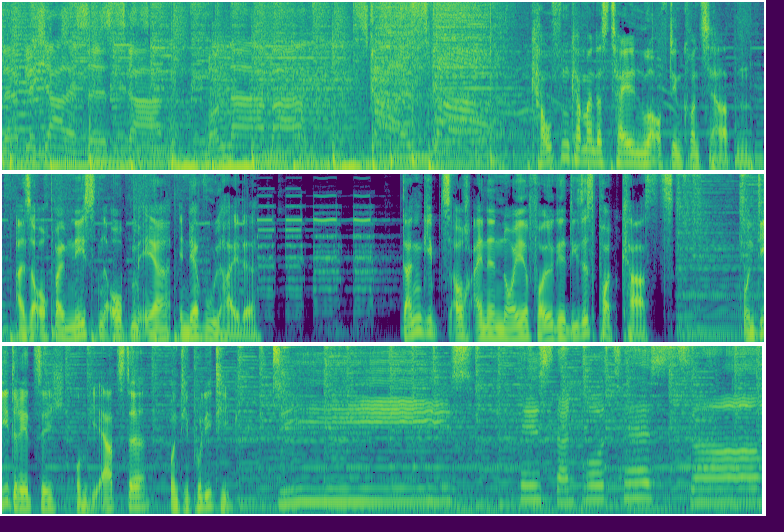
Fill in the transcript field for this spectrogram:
Wirklich alles ist Ska. Wunderbar. Kaufen kann man das Teil nur auf den Konzerten, also auch beim nächsten Open Air in der Wuhlheide. Dann gibt's auch eine neue Folge dieses Podcasts. Und die dreht sich um die Ärzte und die Politik. Dies ist ein Protestsong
